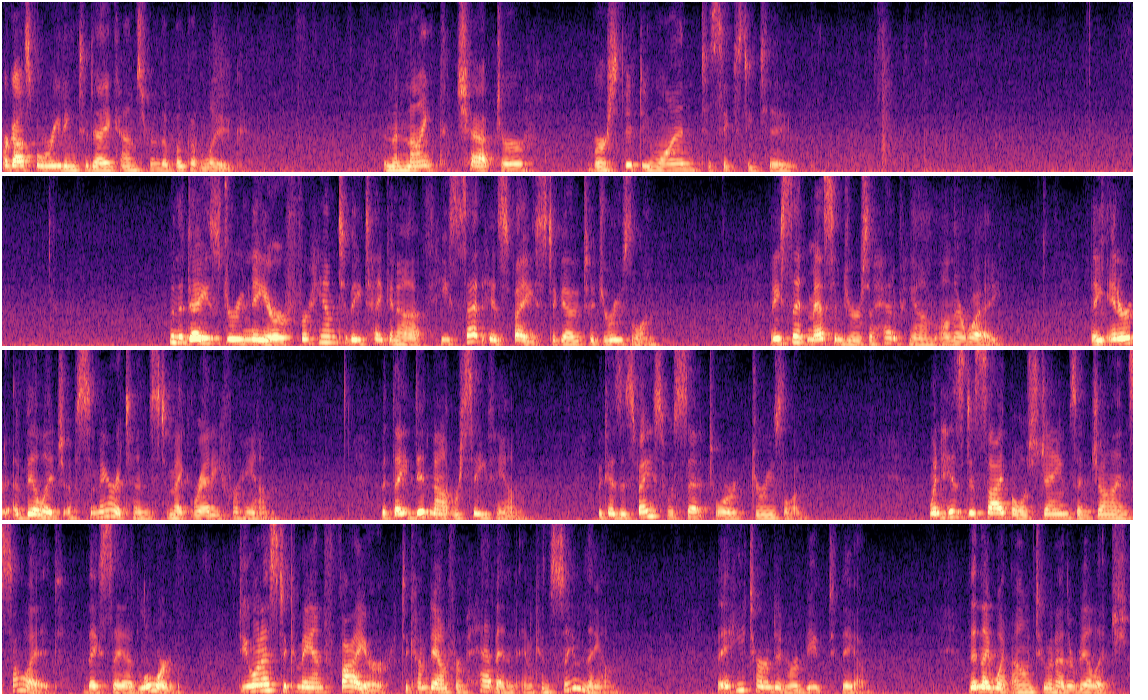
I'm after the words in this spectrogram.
Our gospel reading today comes from the book of Luke. In the ninth chapter, verse 51 to 62. When the days drew near for him to be taken up, he set his face to go to Jerusalem and he sent messengers ahead of him on their way. They entered a village of Samaritans to make ready for him. But they did not receive him, because his face was set toward Jerusalem. When his disciples, James and John, saw it, they said, Lord, do you want us to command fire to come down from heaven and consume them? But he turned and rebuked them. Then they went on to another village.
